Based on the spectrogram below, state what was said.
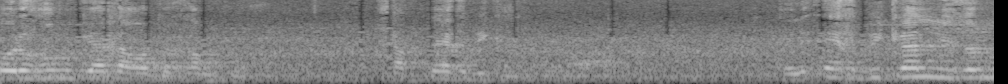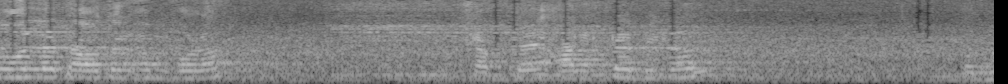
ওরকম গিয়া দাওয়াতের কাম করা। সপ্তাহে এক বিকাল। তাহলে এক বিকাল নিজের মহল্লা দাওয়াতের কাম করা। সপ্তাহে আরেকটা বিকাল অন্য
